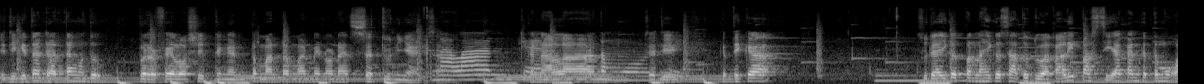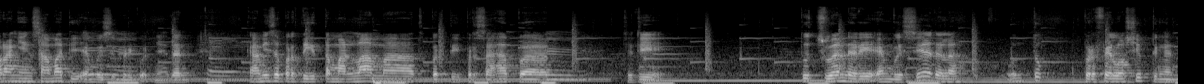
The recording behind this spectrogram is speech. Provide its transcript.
Jadi kita datang untuk berfellowship dengan teman-teman Mennonite sedunia di sana. Kenalan dan Kenalan. bertemu. Jadi Iya. ketika sudah ikut pernah ikut satu dua kali pasti akan ketemu orang yang sama di MWC berikutnya dan Oke. kami seperti teman lama, seperti bersahabat. Hmm. Jadi tujuan dari MWC adalah untuk berfellowship dengan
